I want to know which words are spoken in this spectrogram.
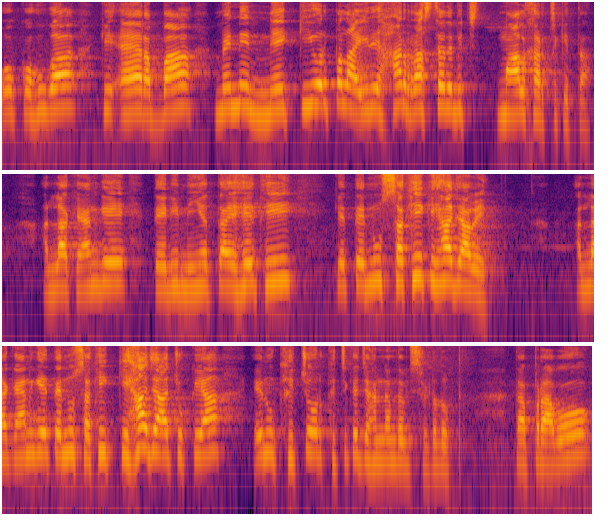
ਉਹ ਕਹੂਗਾ ਕਿ, ਐ ਰੱਬਾ, ਮੈਨੇ ਨੇਕੀ ਔਰ ਭਲਾਈ ਦੇ ਹਰ ਰਸਤੇ ਦੇ ਵਿੱਚ ਮਾਲ ਖਰਚ ਕੀਤਾ। ਅੱਲਾ ਕਹਿਣਗੇ, ਤੇਰੀ ਨੀਅਤ ਤਾਂ ਇਹ ਥੀ ਕਿ ਤੈਨੂੰ ਸਖੀ ਕਿਹਾ ਜਾਵੇ। ਅੱਲਾ ਕਹਿਣਗੇ, ਤੈਨੂੰ ਸਖੀ ਕਿਹਾ ਜਾ ਚੁੱਕਿਆ, ਇਹਨੂੰ ਖਿੱਚੋ ਔਰ ਖਿੱਚ ਕੇ ਜਹੰਨਮ ਦੇ ਵਿੱਚ ਸਿੱਟ ਦਿਓ ਤਾਂ ਭਰਾਵੋ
